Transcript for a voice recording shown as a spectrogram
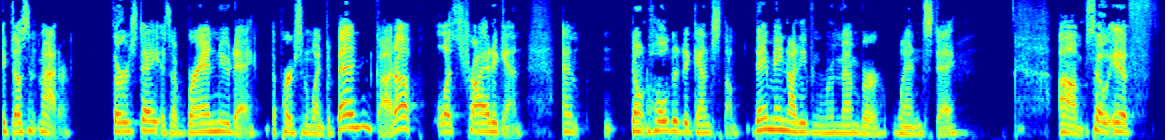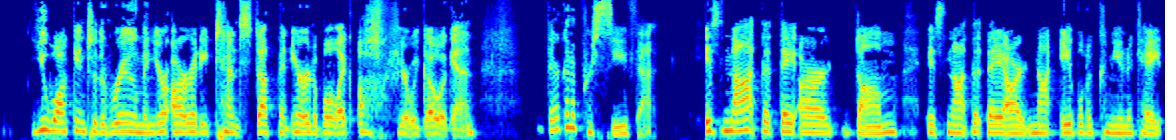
It doesn't matter. Thursday is a brand new day. The person went to bed got up let's try it again. And don't hold it against them. They may not even remember wednesday. Um, so if you walk into the room and you're already tensed up and irritable like oh here we go again they're going to perceive that. It's not that they are dumb. It's not that they are not able to communicate.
